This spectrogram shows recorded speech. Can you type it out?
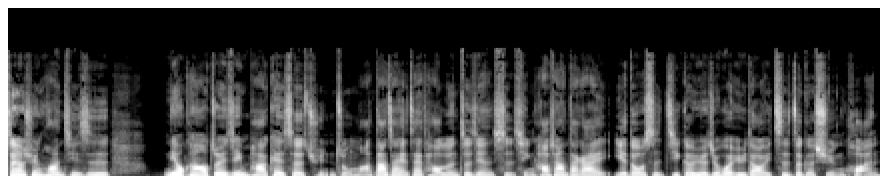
这个循环其实你有看到最近 Podcast 的群组吗？大家也在讨论这件事情，好像大概也都是几个月就会遇到一次这个循环。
